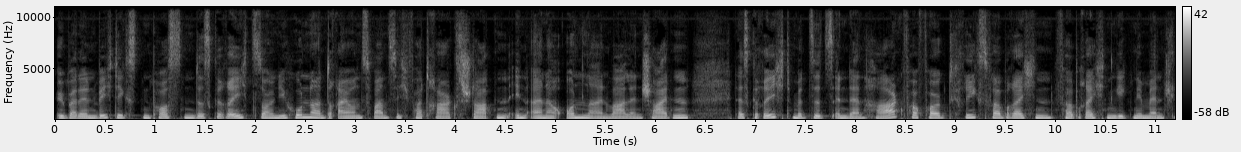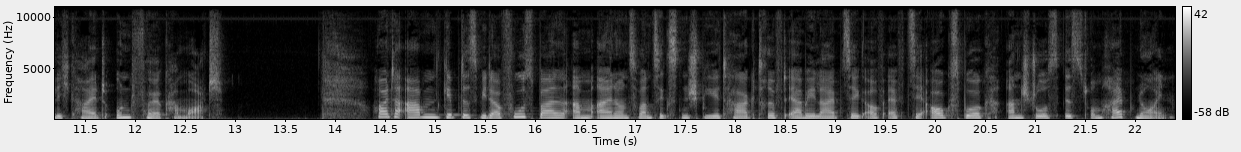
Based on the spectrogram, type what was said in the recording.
Über den wichtigsten Posten des Gerichts sollen die 123 Vertragsstaaten in einer Online-Wahl entscheiden. Das Gericht mit Sitz in Den Haag verfolgt Kriegsverbrechen, Verbrechen gegen die Menschlichkeit und Völkermord. Heute Abend gibt es wieder Fußball. Am 21. Spieltag trifft RB Leipzig auf FC Augsburg. Anstoß ist um halb neun.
